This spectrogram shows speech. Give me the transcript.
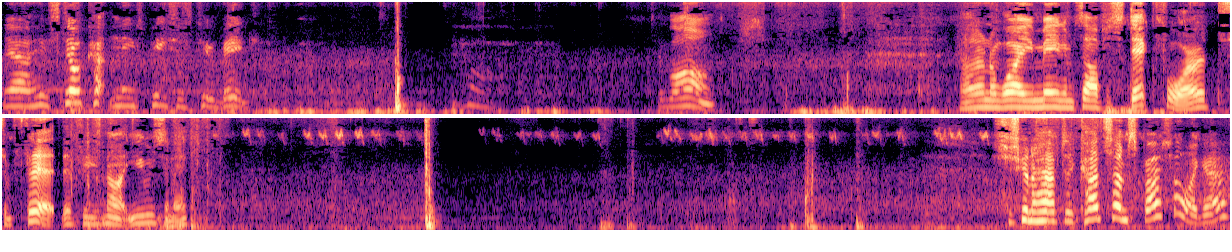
Yeah, he's still cutting these pieces too big. Too long. I don't know why he made himself a stick for. it to fit if he's not using it. Gonna have to cut some special, I guess.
